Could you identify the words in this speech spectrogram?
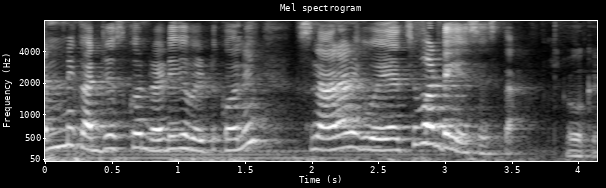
అన్నీ కట్ చేసుకొని రెడీగా పెట్టుకొని స్నానానికి పోయొచ్చి వంట చేసేస్తా. ఓకే.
